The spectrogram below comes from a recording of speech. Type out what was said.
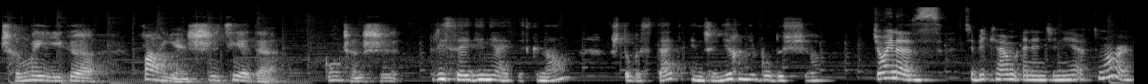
成为一个放眼世界的工程师。 Присоединяйтесь к нам, чтобы стать инженерами будущего. Join us to become an engineer of tomorrow.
